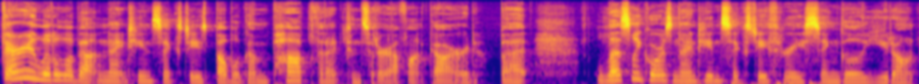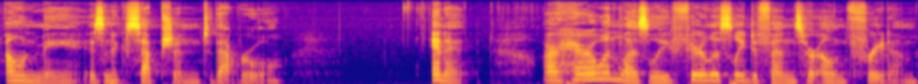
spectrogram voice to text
very little about 1960s bubblegum pop that I'd consider avant garde, but Lesley Gore's 1963 single You Don't Own Me is an exception to that rule. In it, our heroine Lesley fearlessly defends her own freedom,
